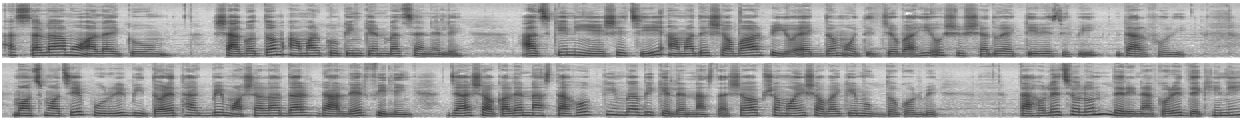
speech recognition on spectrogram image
আসসালামু আলাইকুম। স্বাগতম আমার কুকিং ক্যানভাস চ্যানেলে। আজকে নিয়ে এসেছি আমাদের সবার প্রিয় একদম ঐতিহ্যবাহী ও সুস্বাদু একটি রেসিপি, ডাল ডালফুরি মচমচে পুরীর ভিতরে থাকবে মশলাদার ডালের ফিলিং, যা সকালের নাস্তা হোক কিংবা বিকেলের নাস্তা, সব সময় সবাইকে মুগ্ধ করবে। তাহলে চলুন দেরি না করে দেখে নিই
